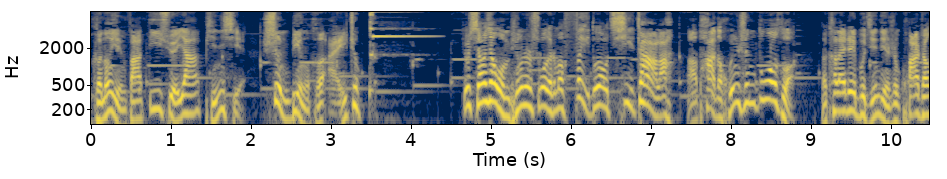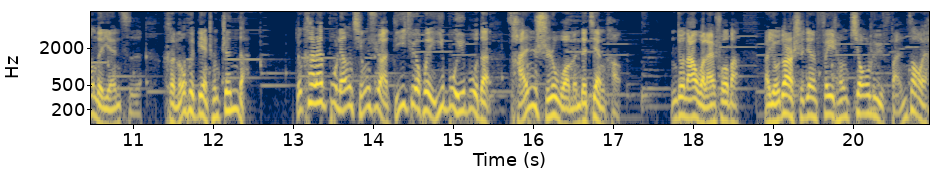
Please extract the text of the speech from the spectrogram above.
可能引发低血压、贫血、肾病和癌症。就想想我们平时说的什么肺都要气炸了啊，怕的浑身哆嗦。那看来这不仅仅是夸张的言辞，可能会变成真的。就看来不良情绪啊，的确会一步一步的蚕食我们的健康。你就拿我来说吧，啊，有段时间非常焦虑烦躁呀，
